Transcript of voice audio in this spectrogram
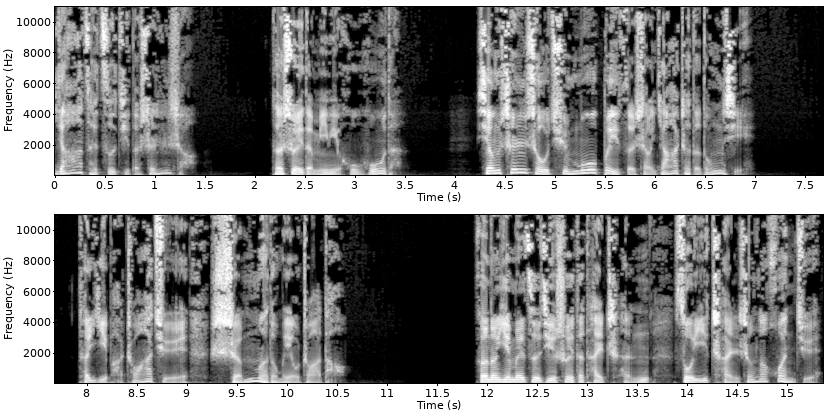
压在自己的身上。她睡得迷迷糊糊的，想伸手去摸被子上压着的东西，他一把抓去，什么都没有抓到。可能因为自己睡得太沉，所以产生了幻觉。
